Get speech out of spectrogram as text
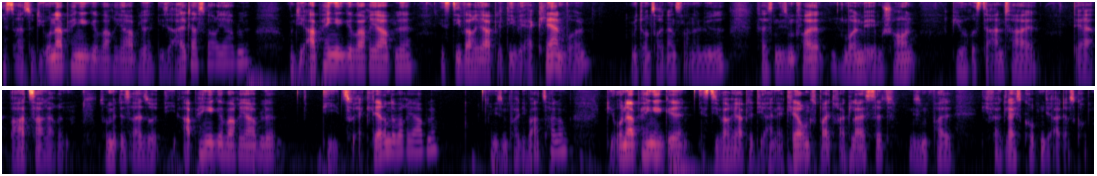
ist also die unabhängige Variable diese Altersvariable und die abhängige Variable ist die Variable, die wir erklären wollen mit unserer ganzen Analyse. Das heißt, in diesem Fall wollen wir eben schauen, wie hoch ist der Anteil der Barzahlerin. Somit ist also die abhängige Variable die zu erklärende Variable, in diesem Fall die Barzahlung, die unabhängige ist die Variable, die einen Erklärungsbeitrag leistet, in diesem Fall die Vergleichsgruppen, die Altersgruppen.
